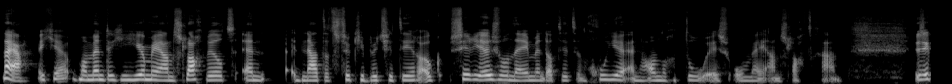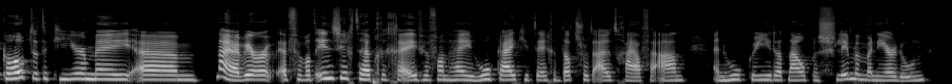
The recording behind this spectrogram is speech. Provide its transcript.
ja, weet je, op het moment dat je hiermee aan de slag wilt en na dat stukje budgetteren ook serieus wil nemen, dat dit een goede en handige tool is om mee aan de slag te gaan. Dus ik hoop dat ik hiermee um, nou ja, weer even wat inzichten heb gegeven van hey, hoe kijk je tegen dat soort uitgaven aan en hoe kun je dat nou op een slimme manier doen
